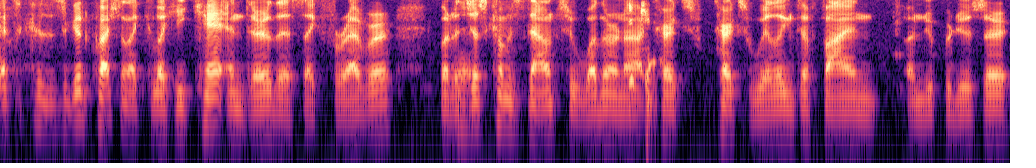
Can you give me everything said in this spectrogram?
that's because it's a good question. Like, like he can't endure this like forever, but it Yeah. just comes down to whether or not. Kirk's Kirk's willing to find a new producer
